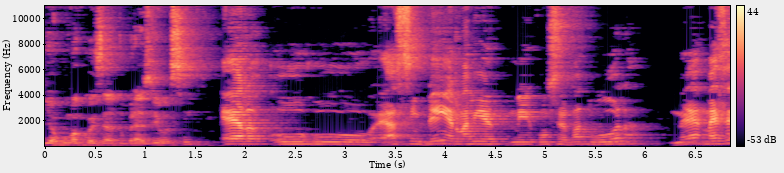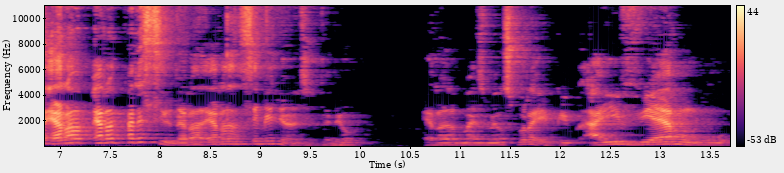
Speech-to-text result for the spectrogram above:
e alguma coisa do Brasil, assim? Era, o, o é assim, bem, era uma linha meio conservadora, né? Mas era, era parecida, era, era semelhante, entendeu? Era mais ou menos por aí. Aí vieram. O,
